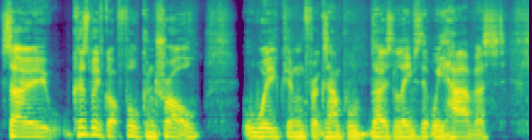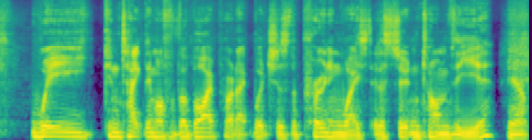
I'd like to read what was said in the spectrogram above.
so because we've got full control, we can, for example, those leaves that we harvest, we can take them off of a byproduct, which is the pruning waste at a certain time of the year. Yeah.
